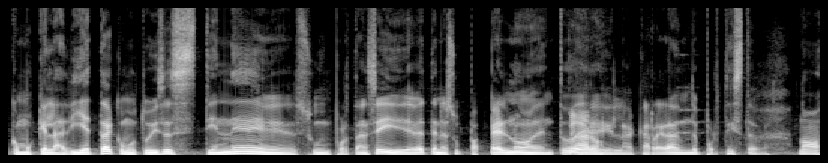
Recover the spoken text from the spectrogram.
como que la dieta, como tú dices, tiene su importancia y debe tener su papel, ¿no? Dentro de la carrera de un deportista. No,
